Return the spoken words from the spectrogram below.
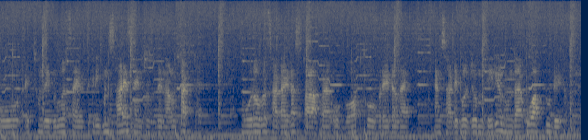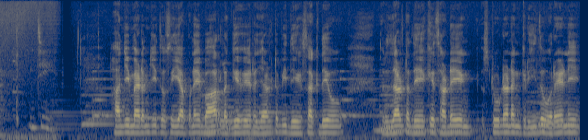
ਉਹ ਇੱਥੋਂ ਦੇ ਗੁਰੂ ਹਰਸਾਏ ਦੇ ਤਕਰੀਬਨ ਸਾਰੇ ਸੈਂਟਰਸ ਦੇ ਨਾਲੋਂ ਘੱਟ ਹੈ। ਮੋਰਓਵਰ ਸਾਡਾ ਜਿਹੜਾ ਸਟਾਫ ਹੈ ਉਹ ਬਹੁਤ ਕੋਆਪਰੇਟਿਵ ਹੈ ਐਂਡ ਸਾਡੇ ਕੋਲ ਜੋ ਮਟੀਰੀਅਲ ਹੁੰਦਾ ਹੈ ਉਹ ਅਪ ਟੂ ਡੇਟ ਹੁੰਦਾ ਹੈ। ਜੀ। ਹਾਂਜੀ ਮੈਡਮ ਜੀ ਤੁਸੀਂ ਆਪਣੇ ਬਾਹਰ ਲੱਗੇ ਹੋਏ ਰਿਜ਼ਲਟ ਵੀ ਦੇਖ ਸਕਦੇ ਹੋ। ਰਿਜ਼ਲਟ ਦੇਖ ਕੇ ਸਾਡੇ ਸਟੂਡੈਂਟ ਇੰਕਰੀਜ਼ ਹੋ ਰਹੇ ਨੇ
